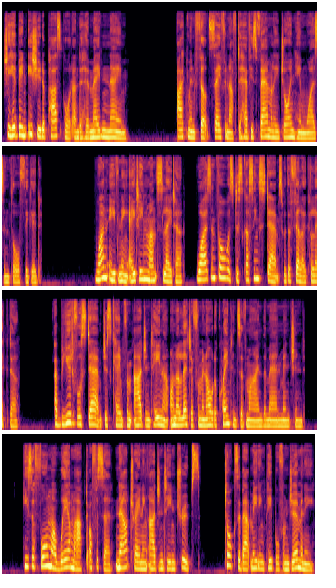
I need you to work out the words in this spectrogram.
She had been issued a passport under her maiden name. Eichmann felt safe enough to have his family join him, Wiesenthal figured. One evening, 18 months later, Wiesenthal was discussing stamps with a fellow collector. A beautiful stamp just came from Argentina on a letter from an old acquaintance of mine, the man mentioned. He's a former Wehrmacht officer now training Argentine troops. Talks about meeting people from Germany.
